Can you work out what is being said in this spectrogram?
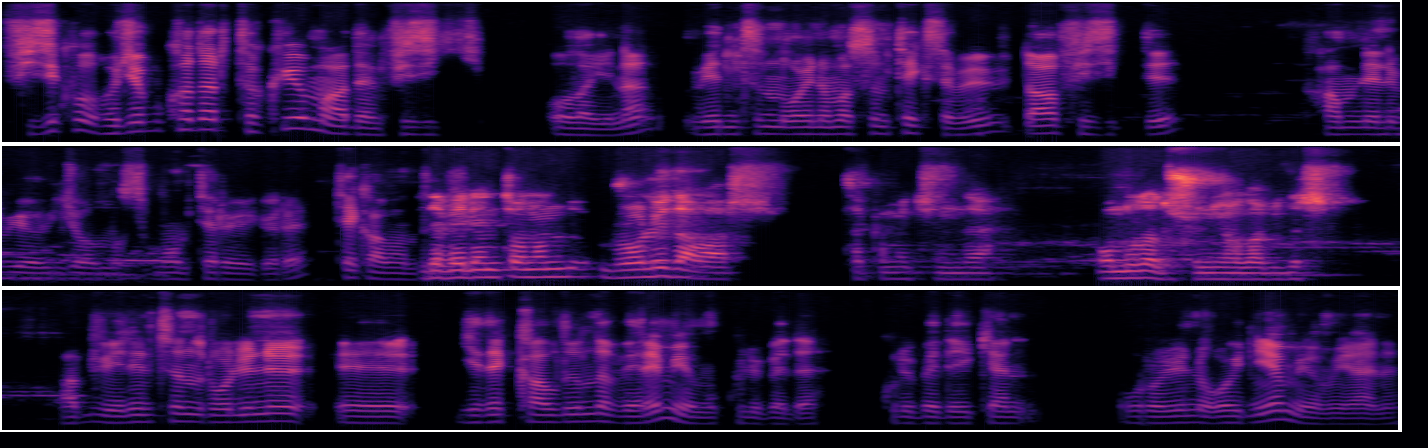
fizik hoca bu kadar takıyor madem fizik olayına. Wellington'ın oynamasının tek sebebi daha fizikti. Hamleli bir oyuncu olması Montero'ya göre. Tek Bir de avantajı. Wellington'un rolü de var takım içinde. Onu da düşünüyor olabilir. Abi Wellington rolünü e, yedek kaldığında veremiyor mu kulübede? Kulübedeyken o rolünü oynayamıyor mu yani?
